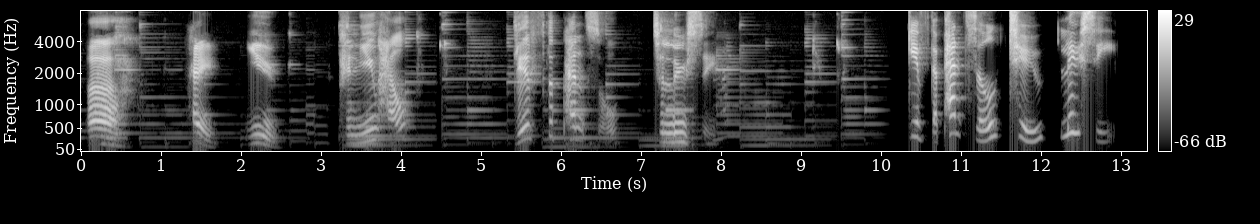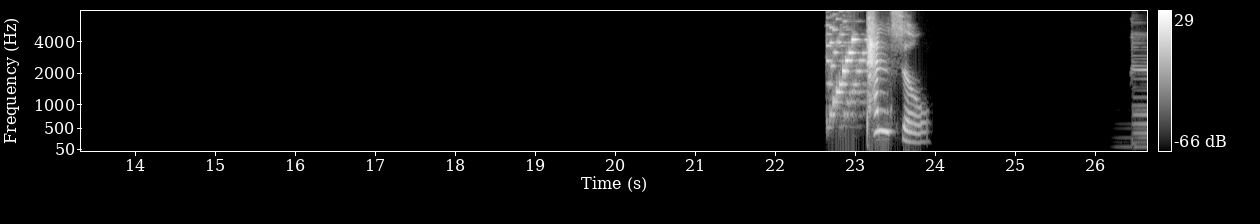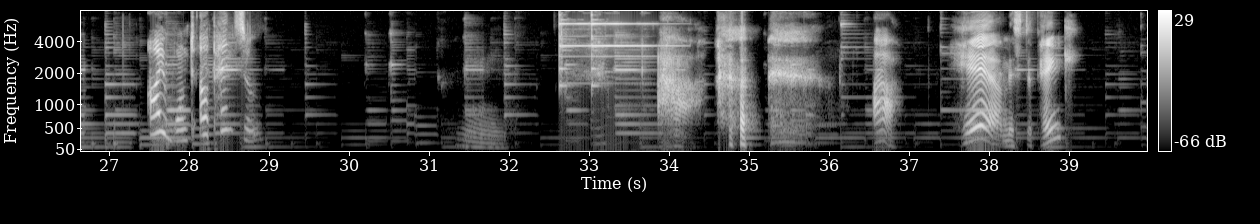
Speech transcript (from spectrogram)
Uh, hey, you. Can you help? Give the pencil to Lucy. Give the pencil to Lucy. Pencil. I want a pencil. Hmm. Ah. ah. Here, Mr. Pink.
